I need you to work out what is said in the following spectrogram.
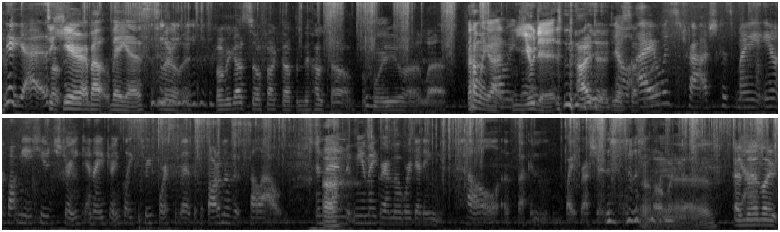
yes. to hear about Vegas. Literally. But we got so fucked up in the hotel before Mhm. you uh, left. Oh my Yeah, god, you did. did. I did. No, Yes, that's I right. was trash because my aunt bought me a huge drink and I drank like three fourths of it, but the bottom of it fell out. And Uh. then me and my grandma were getting hell of fucking white Russians. Oh my my god. And Yeah. then like,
